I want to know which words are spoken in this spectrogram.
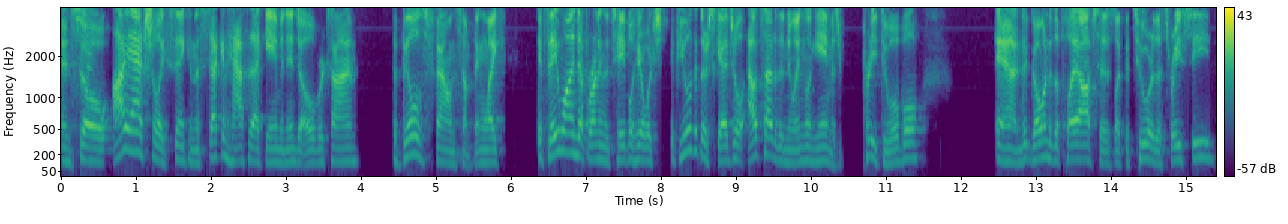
And so I actually think in the second half of that game and into overtime, the Bills found something. Like if they wind up running the table here, which if you look at their schedule outside of the New England game is pretty doable, and go into the playoffs as like the two or the three seed,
